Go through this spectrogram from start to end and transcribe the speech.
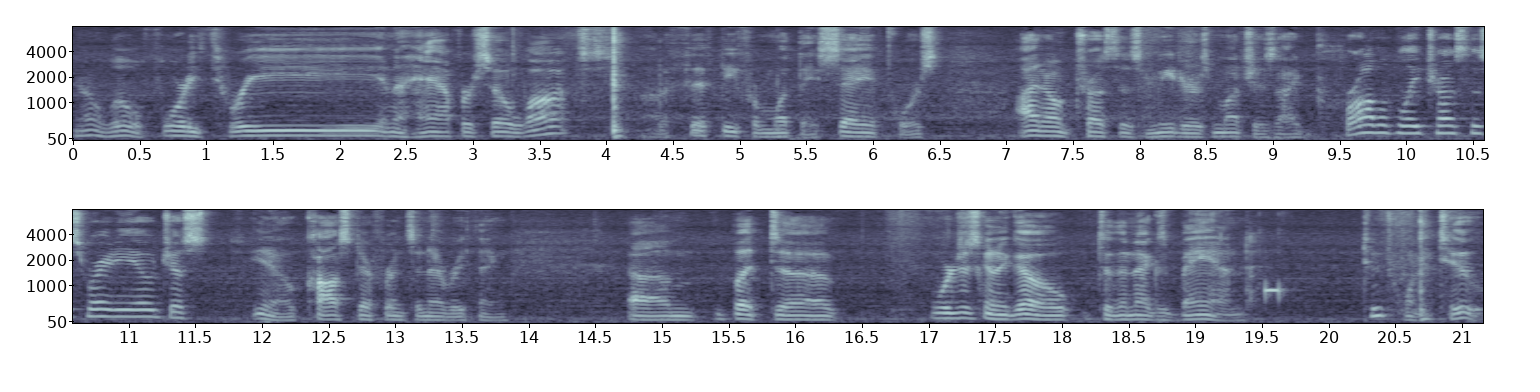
you know, a little 43 and a half or so watts out of 50 from what they say, of course. I don't trust this meter as much as I probably trust this radio, just, you know, cost difference and everything. Um, but uh, we're just going to go to the next band. 222.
